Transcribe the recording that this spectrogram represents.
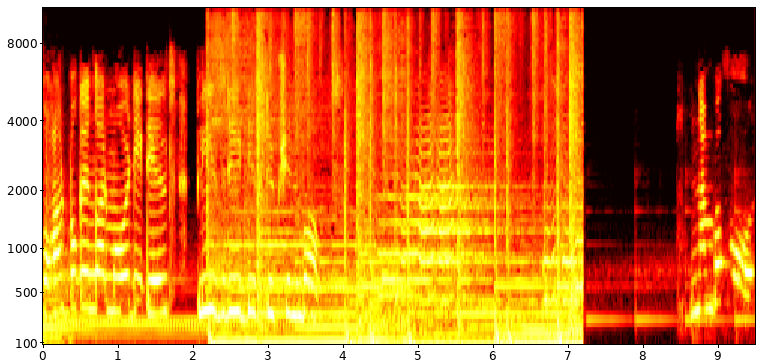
For booking or more details, please read description box. Number 4.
